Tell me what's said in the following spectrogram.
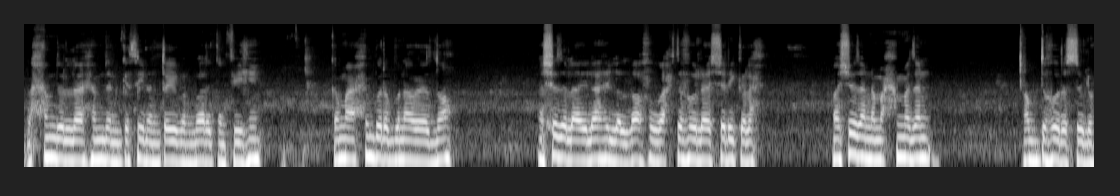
الحمد لله حمدا كثيرا طيبا باركا فيه. كما يحب ربنا ويرضاه أشهد لا إله إلا الله وحده لا شريك له وأشهد أن محمدا عبده رسوله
